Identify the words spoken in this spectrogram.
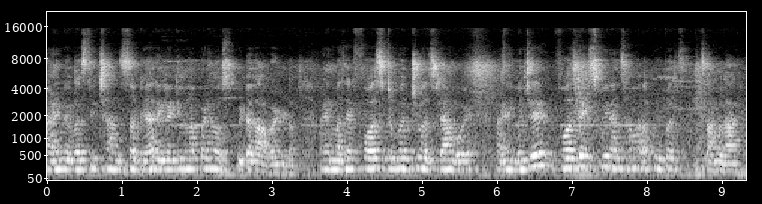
आणि व्यवस्थित छान सगळ्या रिलेटिव्हना पण हे हॉस्पिटल आवडलं. आणि माझं फर्स्ट बच्चू असल्यामुळे आणि म्हणजे फर्स्ट एक्सपिरियन्स हा मला खूपच चांगला आहे.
